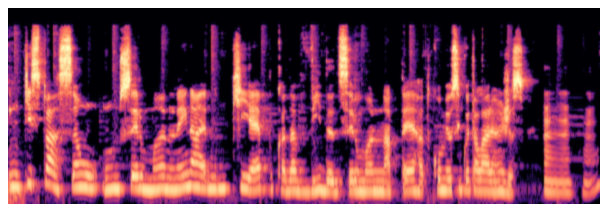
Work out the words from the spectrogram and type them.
em que situação um ser humano, nem na em que época da vida do ser humano na Terra, tu comeu 50 laranjas? Uhum.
